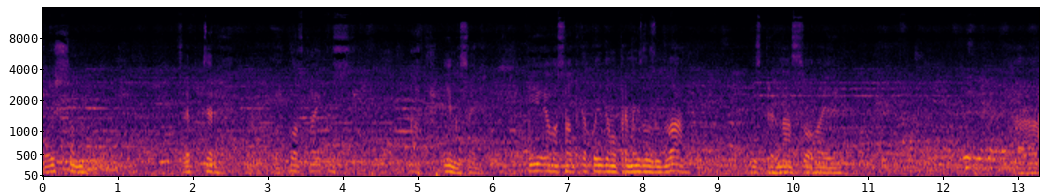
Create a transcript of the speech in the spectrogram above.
Polišam, cepter, Lacoste Hikers. Da, ima svega. I evo sad kako idemo prema izlazu 2, ispred nas ovaj a,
